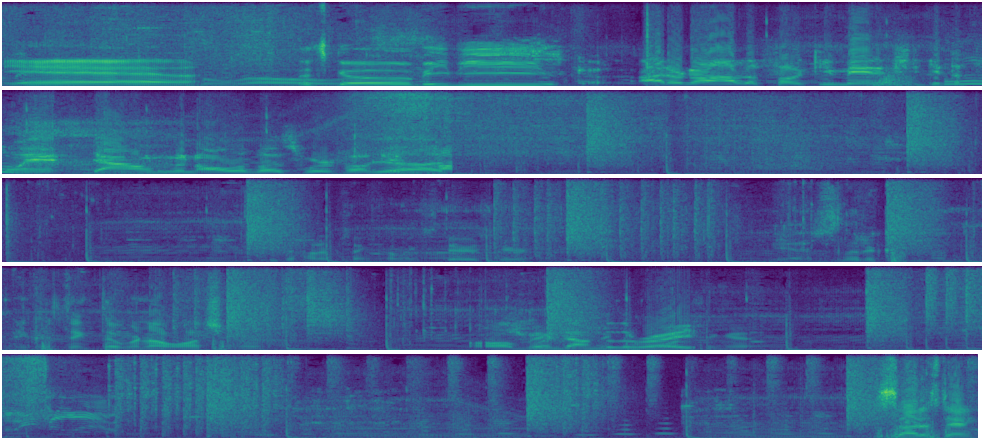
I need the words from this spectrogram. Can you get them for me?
Yeah. Bro. Let's go, baby. I don't know how the fuck you managed to get the plant down when all of us were fucking. Yeah. She's 100% coming stairs here. Yeah, just let her come in. Make her think that we're not watching it. I'll She went down to the right. watching it. Side us, Danny.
